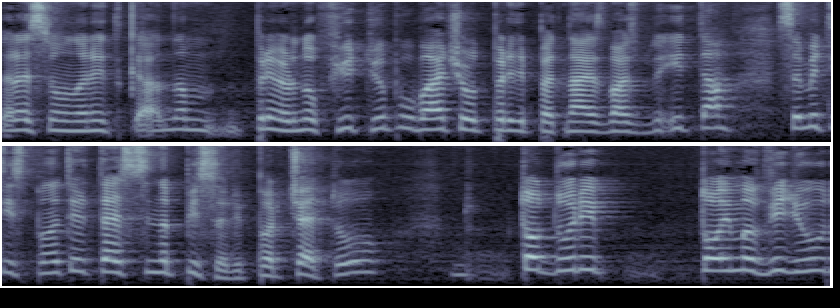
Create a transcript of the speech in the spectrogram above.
харесало, нали, така, на, примерно в YouTube, обаче от преди 15-20 години. И там самите изпълнители, те са си написали парчето, то дори, то има видео,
